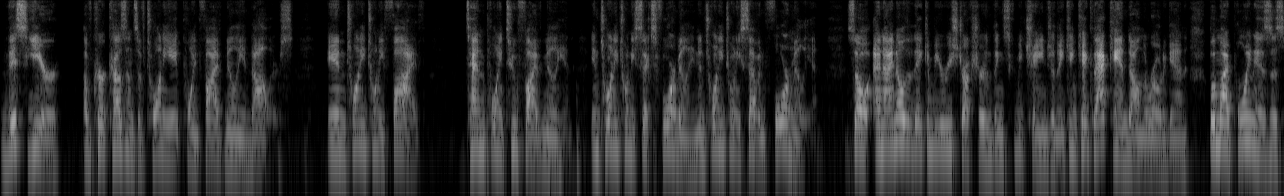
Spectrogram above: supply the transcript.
this year of Kirk Cousins of 28.5 million dollars. In 2025, 10.25 million. In 2026, 4 million. In 2027, 4 million. So, and I know that they can be restructured and things can be changed and they can kick that can down the road again. But my point is, is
